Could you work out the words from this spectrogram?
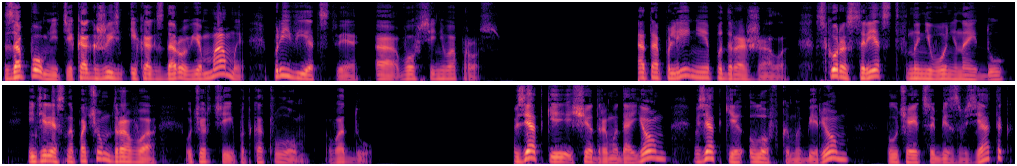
Запомните, как жизнь и как здоровье мамы — приветствие, а вовсе не вопрос. Отопление подорожало. Скоро средств на него не найду. Интересно, почем дрова у чертей под котлом в аду? Взятки щедро мы даем, взятки ловко мы берем. Получается, без взяток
